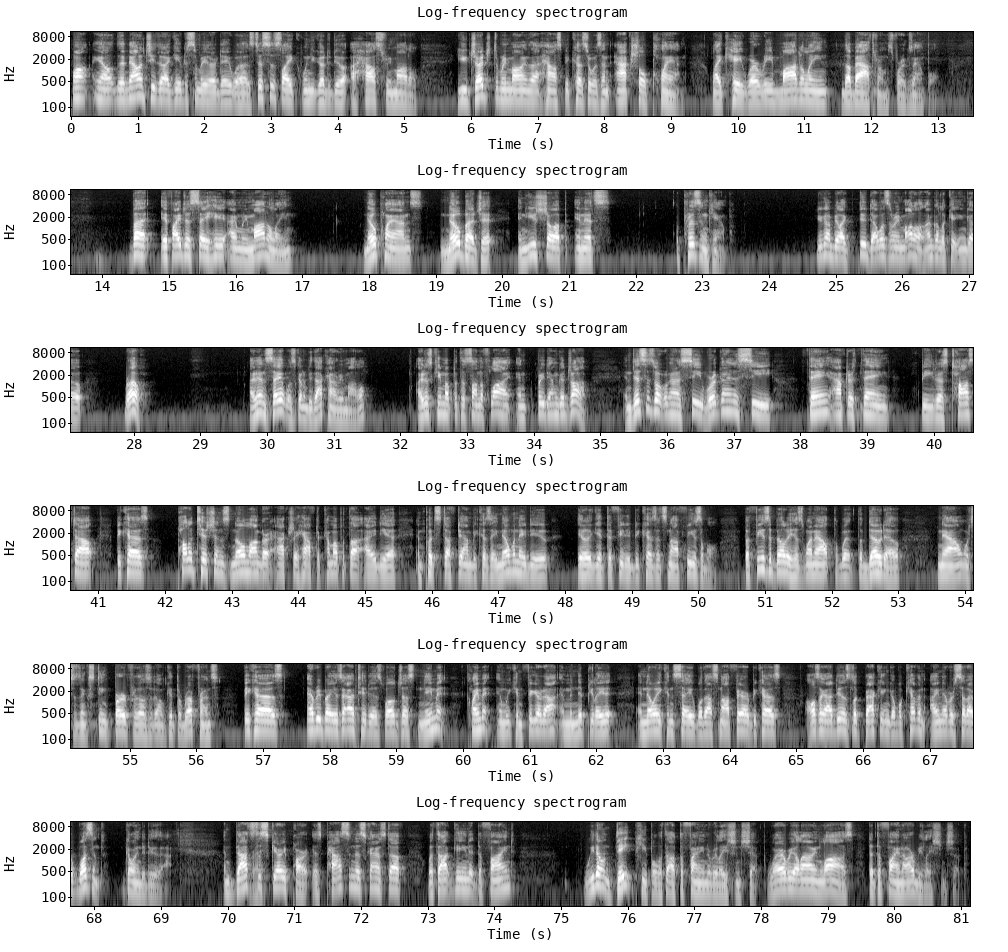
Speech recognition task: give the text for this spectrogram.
Well, you know, the analogy that I gave to somebody the other day was this is like when you go to do a house remodel. You judge the remodeling of that house because there was an actual plan like, hey, we're remodeling the bathrooms, for example. But if I just say, hey, I'm remodeling, no plans, no budget, and you show up and it's a prison camp, you're going to be like, dude, that wasn't remodeling. I'm going to look at you and go, bro, I didn't say it was going to be that kind of remodel. I just came up with this on the fly and pretty damn good job. And this is what we're going to see. We're going to see thing after thing be just tossed out because politicians no longer actually have to come up with the idea and put stuff down because they know when they do, it'll get defeated because it's not feasible. But feasibility has went out with the dodo now, which is an extinct bird for those who don't get the reference, because everybody's attitude is, well, just name it, claim it, and we can figure it out and manipulate it. And nobody can say, well, that's not fair because all I got to do is look back and go, well, Kevin, I never said I wasn't going to do that. And that's right. the scary part is passing this kind of stuff without getting it defined. We don't date people without defining a relationship. Why are we allowing laws that define our relationship?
